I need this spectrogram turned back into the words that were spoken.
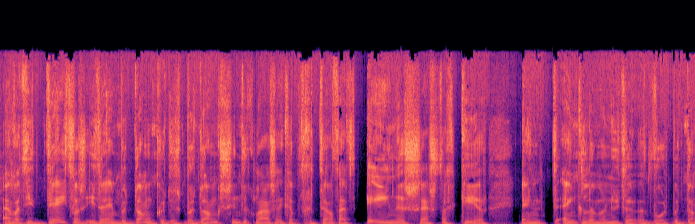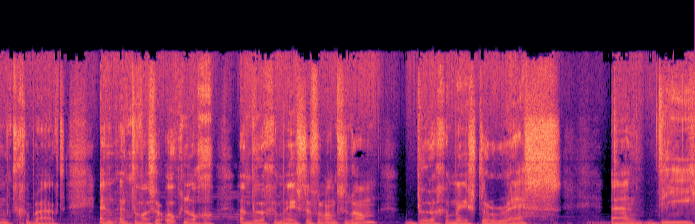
En wat hij deed was iedereen bedanken. Dus bedankt Sinterklaas. Ik heb het geteld. Hij heeft 61 keer in enkele minuten het woord bedankt gebruikt. En, en toen was er ook nog een burgemeester van Amsterdam. Burgemeester Res. En die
